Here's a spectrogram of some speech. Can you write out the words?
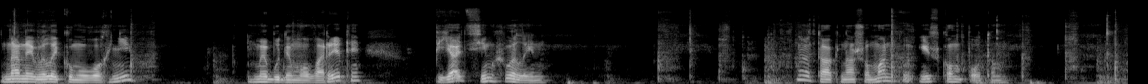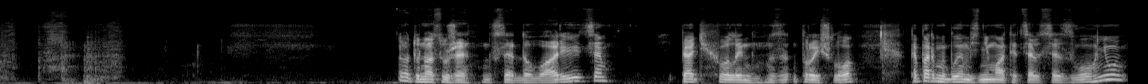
на невеликому вогні, ми будемо варити 5-7 хвилин. Ну так, нашу манку із компотом. От у нас вже все доварюється. 5 хвилин пройшло. Тепер ми будемо знімати це все з вогню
